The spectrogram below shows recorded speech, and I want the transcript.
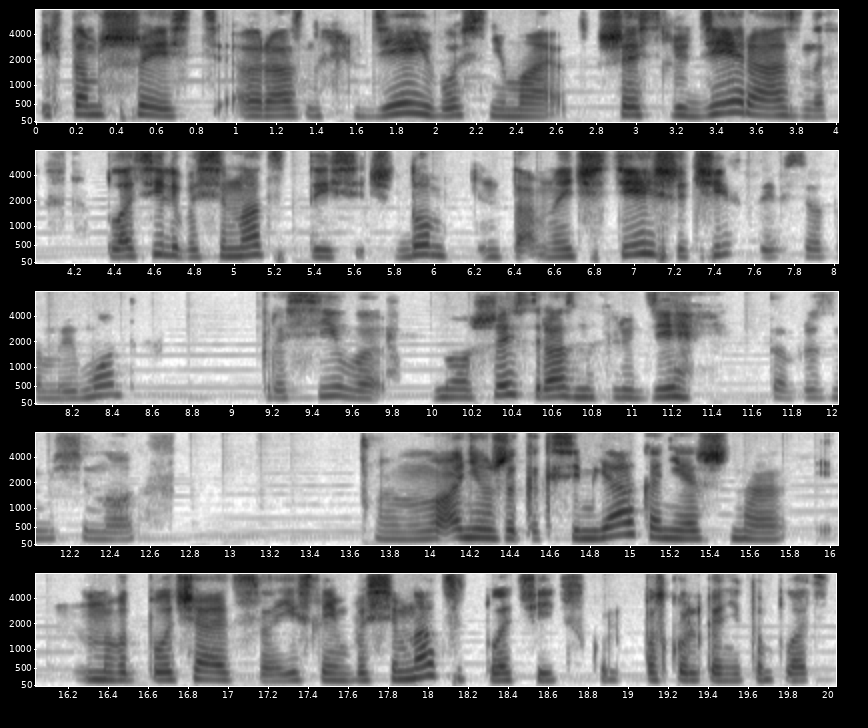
их там шесть разных людей его снимают. Шесть людей разных платили 18 тысяч. Дом там наичистейший, чистый, все там ремонт, красиво, но шесть разных людей там размещено. Ну, они уже как семья, конечно, ну вот получается, если им 18 платить, сколько, поскольку они там платят?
